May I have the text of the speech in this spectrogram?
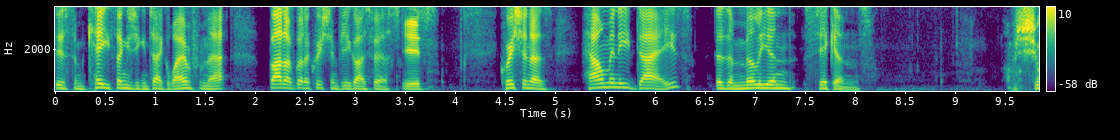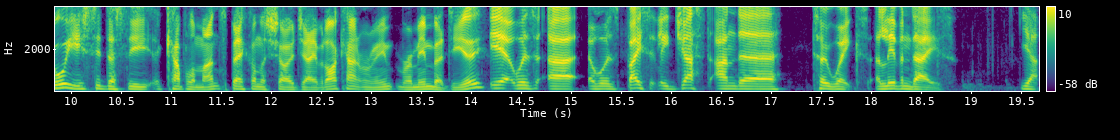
there's some key things you can take away from that. But I've got a question for you guys first. Yes. Question is, how many days is a million seconds? I'm sure you said this the, a couple of months back on the show, Jay, but I can't remem- remember. Do you? Yeah, it was. Uh, it was basically just under two weeks, eleven days. Yeah,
